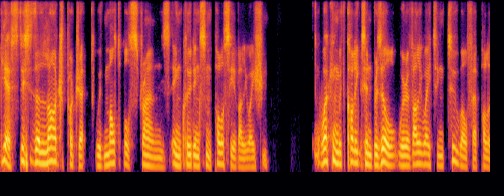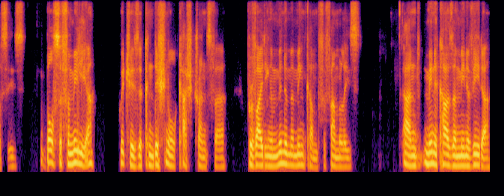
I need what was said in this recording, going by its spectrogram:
Yes, this is a large project with multiple strands, including some policy evaluation. Working with colleagues in Brazil, we're evaluating two welfare policies Bolsa Familia, which is a conditional cash transfer providing a minimum income for families and Minha Casa Minha Vida,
